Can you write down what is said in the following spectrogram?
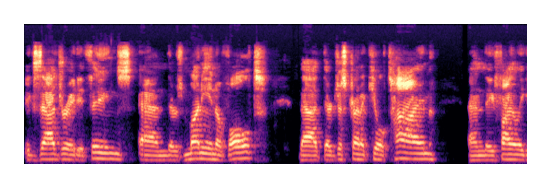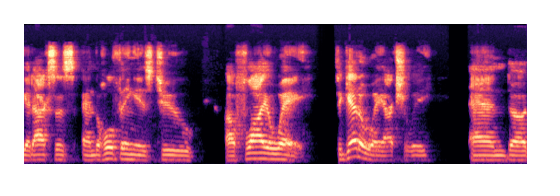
exaggerated things. And there's money in a vault that they're just trying to kill time. And they finally get access. And the whole thing is to uh, fly away, to get away, actually, and uh,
